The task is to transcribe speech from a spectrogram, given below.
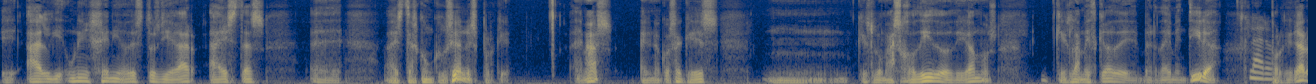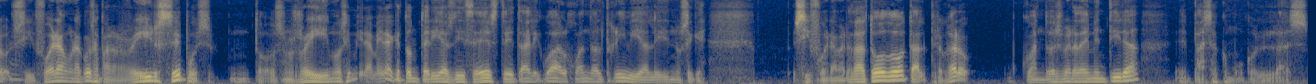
eh, alguien, un ingenio de estos llegar a estas, eh, a estas conclusiones, porque además hay una cosa que es, que es lo más jodido, digamos, que es la mezcla de verdad y mentira. Claro. Porque claro, si fuera una cosa para reírse, pues todos nos reímos y mira, mira qué tonterías dice este, tal y cual, jugando al trivial y no sé qué. Si fuera verdad todo, tal, pero claro, cuando es verdad y mentira, eh, pasa como con las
